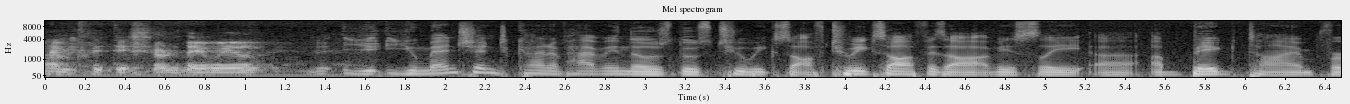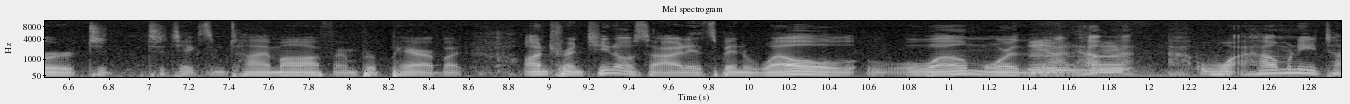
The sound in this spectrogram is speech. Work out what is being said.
I'm pretty sure they will. You, you mentioned kind of having those those two weeks off. Two weeks off is obviously uh, a big time for to, to take some time off and prepare. But on Trentino's side, it's been well well more than that. How, Mhm. how, how many ti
